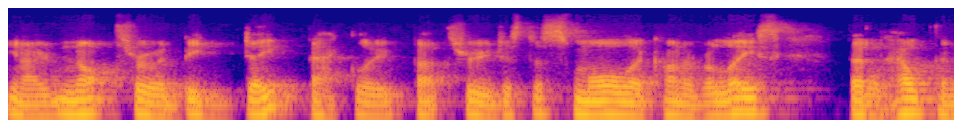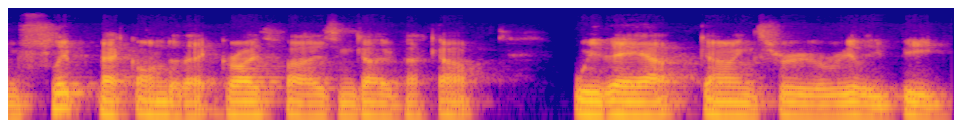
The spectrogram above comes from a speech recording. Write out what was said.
you know, not through a big deep back loop, but through just a smaller kind of release that'll help them flip back onto that growth phase and go back up without going through a really big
